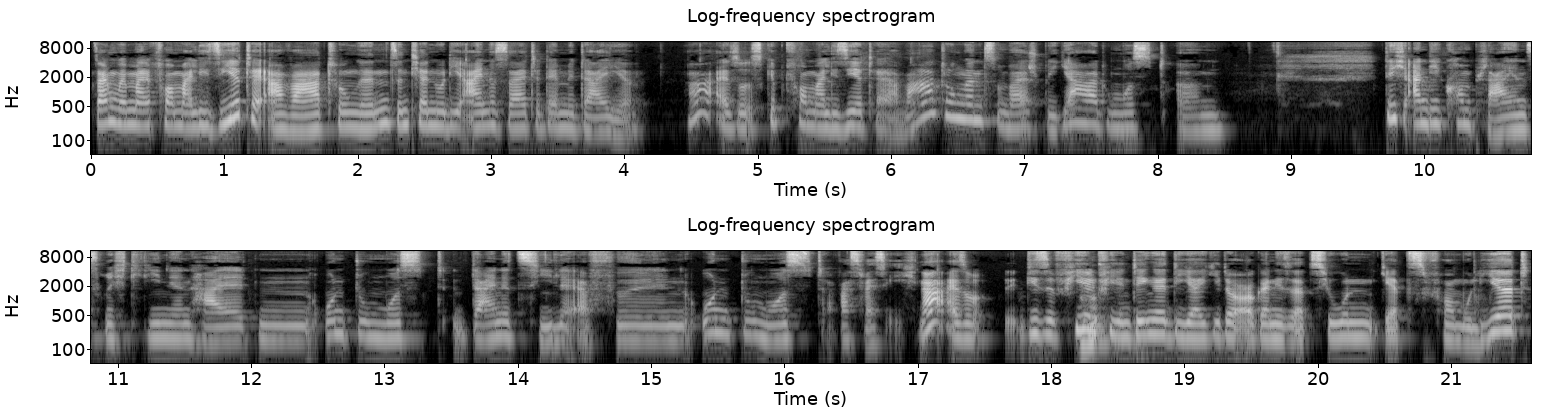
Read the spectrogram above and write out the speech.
sagen wir mal, formalisierte Erwartungen sind ja nur die eine Seite der Medaille. Also es gibt formalisierte Erwartungen, zum Beispiel, ja, du musst ähm, dich an die Compliance-Richtlinien halten und du musst deine Ziele erfüllen und du musst, was weiß ich, ne? Also diese vielen, mhm. vielen Dinge, die ja jede Organisation jetzt formuliert,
